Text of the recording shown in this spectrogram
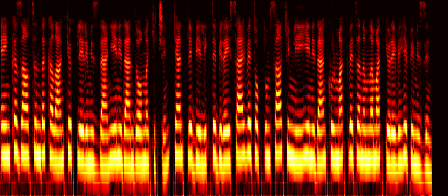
Enkaz altında kalan köklerimizden yeniden doğmak için, kentle birlikte bireysel ve toplumsal kimliği yeniden kurmak ve tanımlamak görevi hepimizin.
